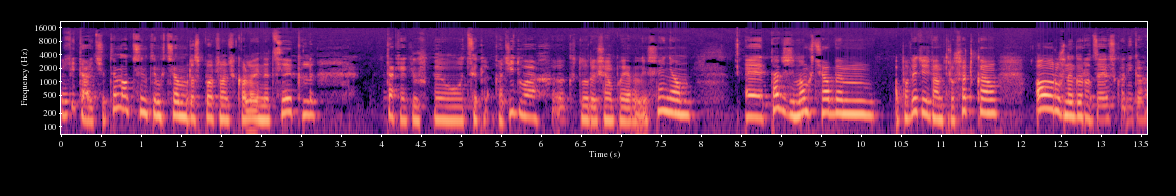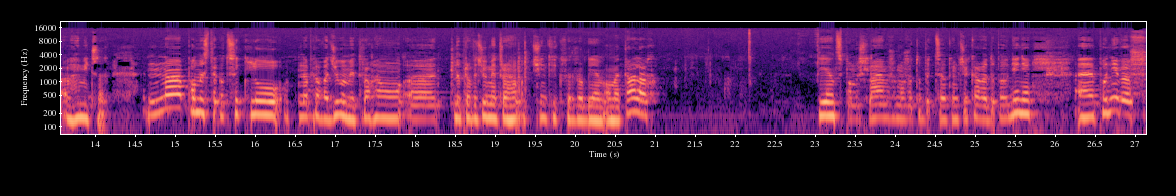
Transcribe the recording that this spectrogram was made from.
Witajcie. Tym odcinkiem chciałbym rozpocząć kolejny cykl. Tak jak już był cykl o kadzidłach, który się pojawił jesienią. E, tak zimą chciałbym opowiedzieć Wam troszeczkę o różnego rodzaju składnikach alchemicznych. Na pomysł tego cyklu naprowadziły mnie trochę, e, naprowadziły mnie trochę odcinki, które robiłem o metalach, więc pomyślałem, że może to być całkiem ciekawe dopełnienie, e, ponieważ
